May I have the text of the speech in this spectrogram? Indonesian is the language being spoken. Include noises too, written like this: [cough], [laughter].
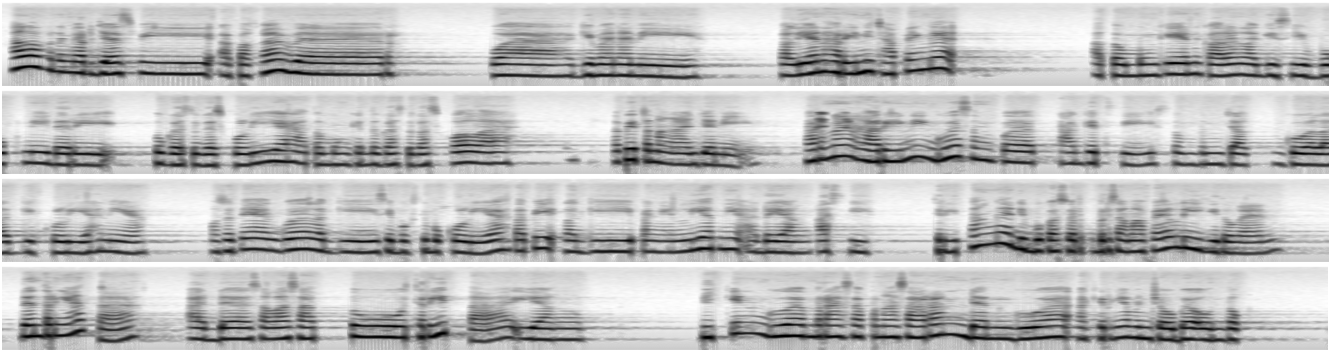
Halo pendengar Jaspi, apa kabar? Wah, gimana nih? Kalian hari ini capek nggak? Atau mungkin kalian lagi sibuk nih dari tugas-tugas kuliah atau mungkin tugas-tugas sekolah. Tapi tenang aja nih, karena hari ini gue sempet kaget sih semenjak gue lagi kuliah nih ya. Maksudnya gue lagi sibuk-sibuk kuliah, tapi lagi pengen lihat nih ada yang kasih cerita nggak di buka surat bersama Feli gitu kan. Dan ternyata ada salah satu cerita yang bikin gue merasa penasaran dan gue akhirnya mencoba untuk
